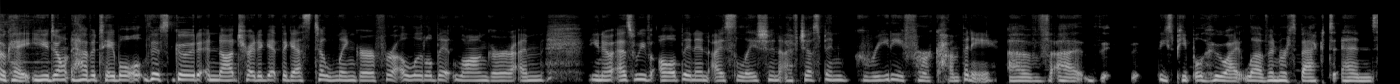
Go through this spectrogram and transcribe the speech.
Okay, you don't have a table this good and not try to get the guests to linger for a little bit longer. I'm, you know, as we've all been in isolation, I've just been greedy for company of uh, these people who I love and respect. And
